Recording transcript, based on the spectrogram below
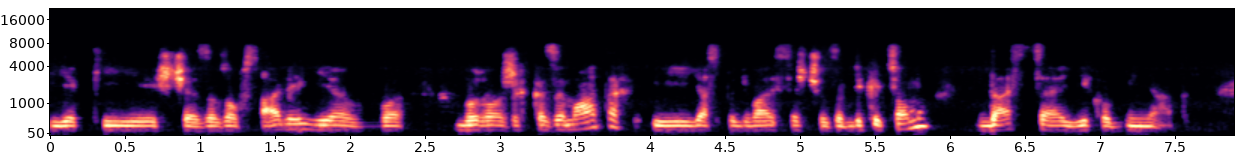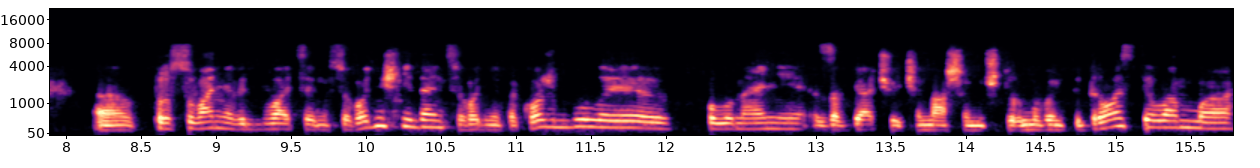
які ще з Азовсталі, є в ворожих казематах, і я сподіваюся, що завдяки цьому вдасться їх обміняти. Е, Просування відбувається і на сьогоднішній день. Сьогодні також були полонені, завдячуючи нашим штурмовим підрозділам е,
